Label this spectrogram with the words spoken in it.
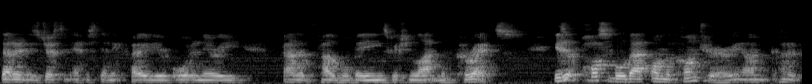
that it is just an epistemic failure of ordinary, fallible beings which enlightenment corrects. Is it possible that, on the contrary, and I'm kind of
